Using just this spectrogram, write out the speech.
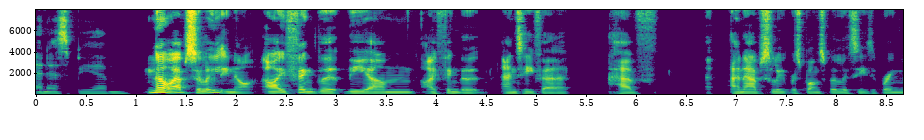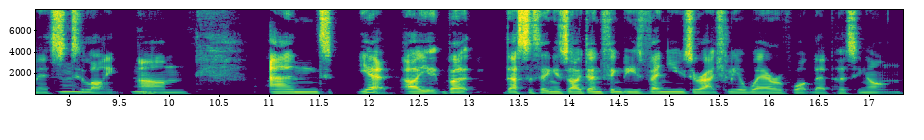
NSBM. no, absolutely not. I think that the um, I think that Antifa have an absolute responsibility to bring this Mm. to light. Mm. Um, and yeah, I but that's the thing is I don't think these venues are actually aware of what they're putting on.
